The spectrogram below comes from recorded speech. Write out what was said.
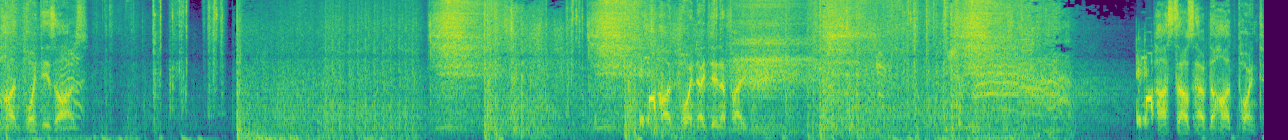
Hard point is ours. Hard point identified. Hostiles have the hard hardpoint.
